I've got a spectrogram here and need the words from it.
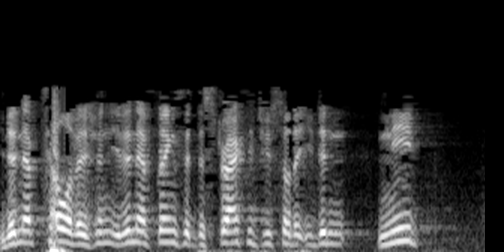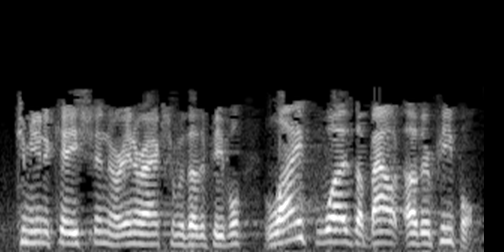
You didn't have television. You didn't have things that distracted you so that you didn't need communication or interaction with other people. Life was about other people.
